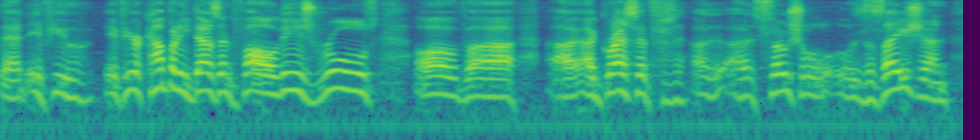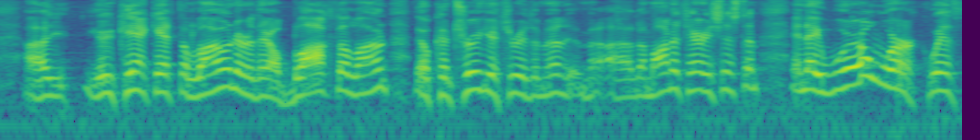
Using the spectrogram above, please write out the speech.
that if you if your company doesn't follow these rules of uh, uh, aggressive uh, uh, socialization, uh, you can't get the loan or they'll block the loan. They'll control you through the, the monetary system and they will work with,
